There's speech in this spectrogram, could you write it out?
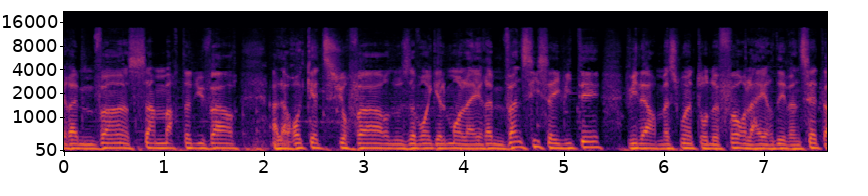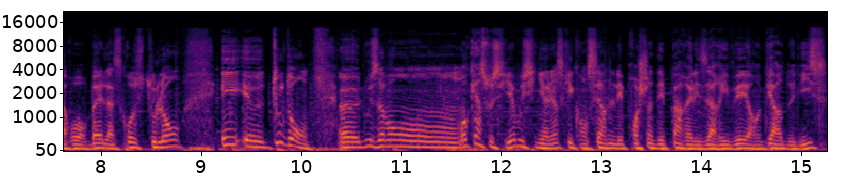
RM 20 Saint-Martin-du-Var à la Roquette-sur-Var. Nous avons également la RM 26 à éviter. Villars, Massouin, Tournefort, la RD 27 à Rourbel, Ascros, Toulon et euh, Toudon. Euh, nous avons aucun souci à vous signaler en ce qui concerne les prochains départs et les arrivées en gare de Nice.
